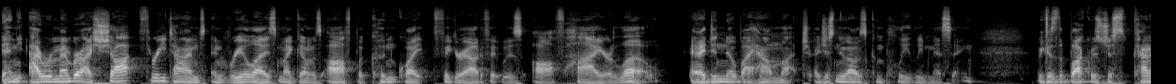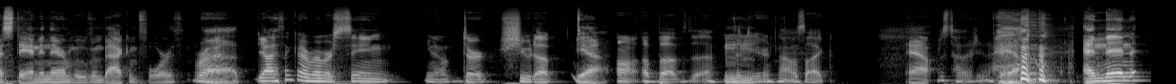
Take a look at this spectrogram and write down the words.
and I remember I shot three times and realized my gun was off, but couldn't quite figure out if it was off high or low. And I didn't know by how much. I just knew I was completely missing because the buck was just kind of standing there, moving back and forth. Right. Uh, yeah, I think I remember seeing, you know, dirt shoot up yeah. above the, Mm-hmm. the deer. And I was like, Yeah. what is Tyler doing? Yeah. and then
